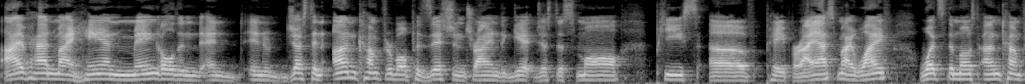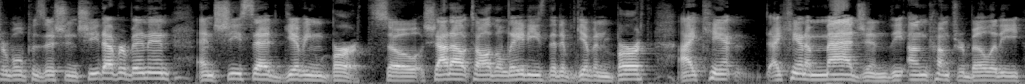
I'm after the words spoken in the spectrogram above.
I've had my hand mangled and, and in just an uncomfortable position trying to get just a small piece of paper. I asked my wife what's the most uncomfortable position she'd ever been in and she said giving birth. So shout out to all the ladies that have given birth. I can't I can't imagine the uncomfortability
